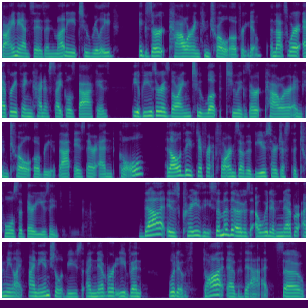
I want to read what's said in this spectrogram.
finances and money to really exert power and control over you. And that's where everything kind of cycles back is the abuser is going to look to exert power and control over you. That is their end goal. And all of these different forms of abuse are just the tools that they're using to do that. That is crazy. Some of those I would have never, I mean, like financial abuse, I never even would have thought of that. So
